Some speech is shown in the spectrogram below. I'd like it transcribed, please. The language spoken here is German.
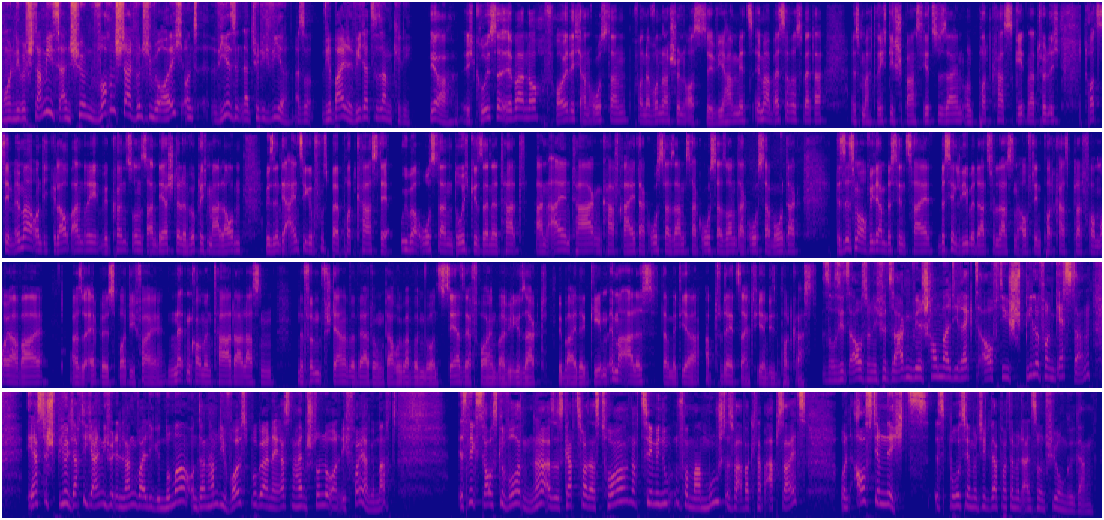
Moin, liebe Stammis, einen schönen Wochenstart wünschen wir euch und wir sind natürlich wir, also wir beide wieder zusammen, Killy. Ja, ich grüße immer noch freudig an Ostern von der wunderschönen Ostsee. Wir haben jetzt immer besseres Wetter. Es macht richtig Spaß, hier zu sein. Und Podcast geht natürlich trotzdem immer. Und ich glaube, André, wir können es uns an der Stelle wirklich mal erlauben. Wir sind der einzige Fußball-Podcast, der über Ostern durchgesendet hat. An allen Tagen, Karfreitag, Ostersamstag, Ostersonntag, Ostermontag. Das ist mal auch wieder ein bisschen Zeit, ein bisschen Liebe dazulassen auf den Podcast-Plattformen eurer Wahl also Apple, Spotify, einen netten Kommentar da lassen, eine 5-Sterne-Bewertung. Darüber würden wir uns sehr, sehr freuen, weil wie gesagt, wir beide geben immer alles, damit ihr up to date seid hier in diesem Podcast. So sieht's aus. Und ich würde sagen, wir schauen mal direkt auf die Spiele von gestern. Erstes Spiel dachte ich eigentlich wird eine langweilige Nummer und dann haben die Wolfsburger in der ersten halben Stunde ordentlich Feuer gemacht ist nichts draus geworden. Ne? Also es gab zwar das Tor nach 10 Minuten von Mamouche, das war aber knapp abseits. Und aus dem Nichts ist Borussia Mönchengladbach damit 1-0 in Führung gegangen.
